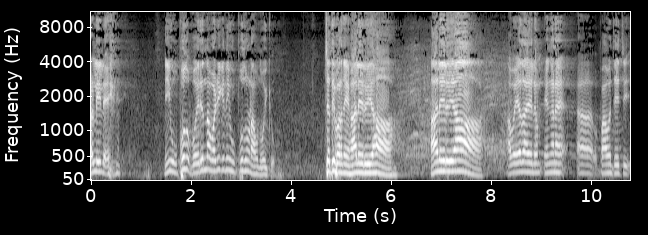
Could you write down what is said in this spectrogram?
പള്ളിയിലെ നീ ഉപ്പ് വരുന്ന വഴിക്ക് നീ ഉപ്പുതൂണാവും നോക്കൂ ചെത്തി പറഞ്ഞേ ഹാലേ ലുയാ ഹാലേ ലുയാ അപ്പൊ ഏതായാലും എങ്ങനെ പാവം ചേച്ചി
